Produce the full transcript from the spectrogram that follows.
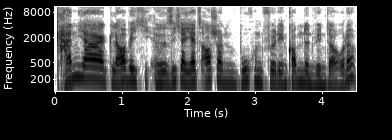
kann ja, glaube ich, äh, sicher jetzt auch schon buchen für den kommenden Winter, oder?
